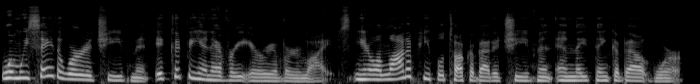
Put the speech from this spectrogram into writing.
When we say the word achievement, it could be in every area of our lives. You know, a lot of people talk about achievement and they think about work.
